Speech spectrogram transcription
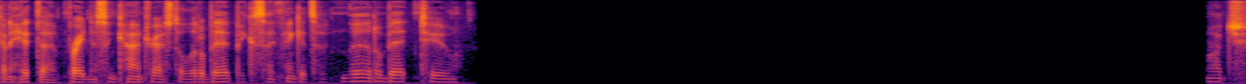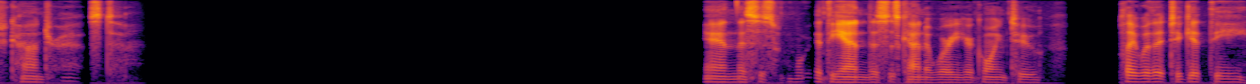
going to hit the brightness and contrast a little bit because I think it's a little bit too much contrast. And this is at the end, this is kind of where you're going to play with it to get the,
